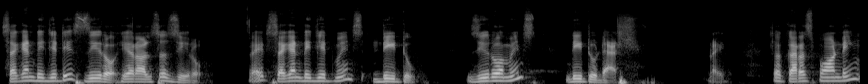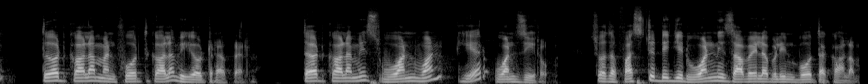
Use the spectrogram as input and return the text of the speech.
Second digit is 0, here also 0. Right? Second digit means D2. 0 means D2 dash. Right? So corresponding third column and fourth column we have to refer. Third column is 1 1 here 1 0. So the first digit 1 is available in both the column.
